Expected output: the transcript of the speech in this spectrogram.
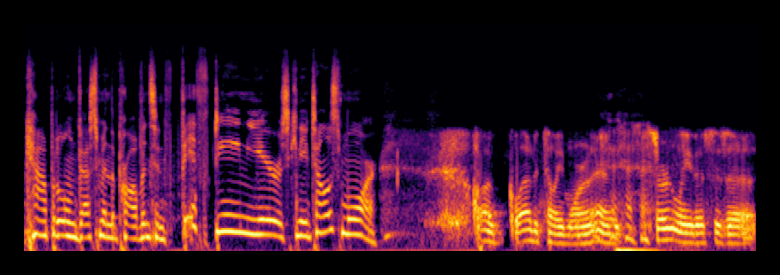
capital investment in the province in 15 years. Can you tell us more? Uh, glad to tell you more. And certainly, this is a,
